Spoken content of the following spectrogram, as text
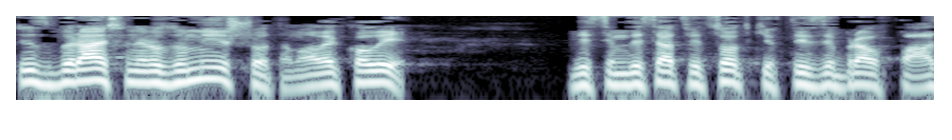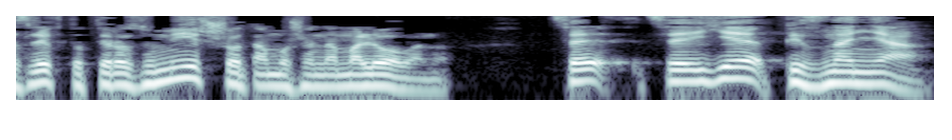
ти збираєш і не розумієш, що там. Але коли 80% ти зібрав пазлів, то ти розумієш, що там уже намальовано. Це, це є пізнання,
